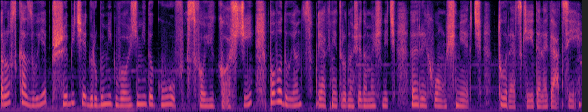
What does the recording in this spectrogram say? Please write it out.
rozkazuje przybić je grubymi gwoźdźmi do głów swoich gości, powodując, jak nie trudno się domyślić, rychłą śmierć tureckiej delegacji.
